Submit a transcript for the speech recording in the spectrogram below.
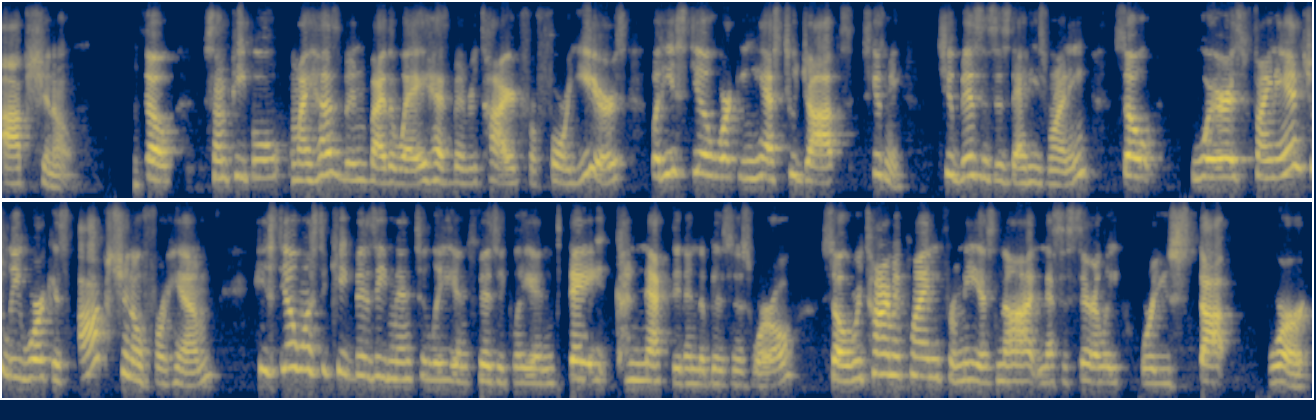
optional. So some people, my husband, by the way, has been retired for four years, but he's still working. He has two jobs, excuse me, two businesses that he's running. So, whereas financially work is optional for him, he still wants to keep busy mentally and physically and stay connected in the business world. So, retirement planning for me is not necessarily where you stop work,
